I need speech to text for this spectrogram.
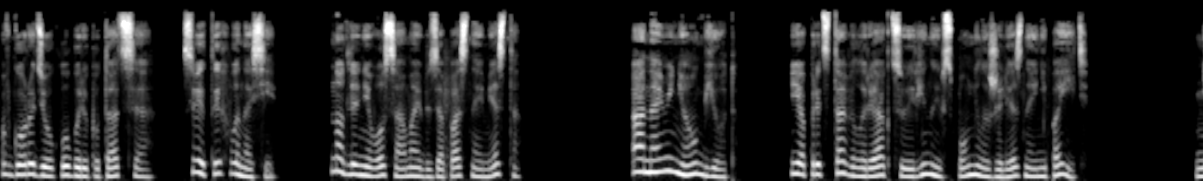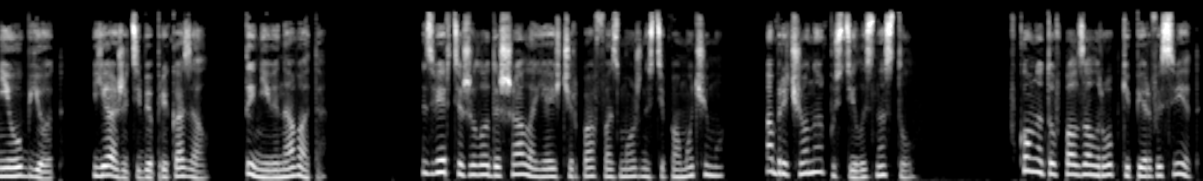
В городе у клуба репутация. Святых выноси. но для него самое безопасное место. Она меня убьет. Я представила реакцию Ирины и вспомнила железное «не поить». «Не убьет. Я же тебе приказал. Ты не виновата». Зверь тяжело дышал, а я, исчерпав возможности помочь ему, обреченно опустилась на стул. В комнату вползал робкий первый свет.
